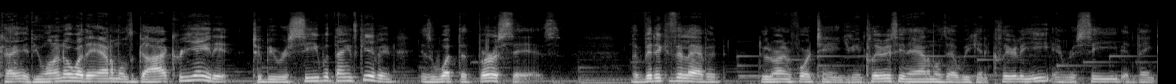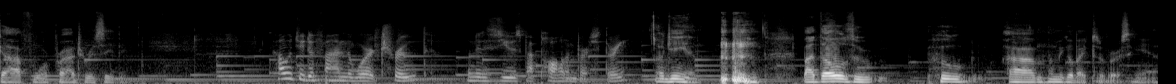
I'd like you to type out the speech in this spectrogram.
Okay, if you want to know where the animals God created to be received with thanksgiving, is what the verse says. Leviticus 11, Deuteronomy 14. You can clearly see the animals that we can clearly eat and receive and thank God for prior to receiving. How would you define the word truth when it is used by Paul in verse 3? Again, by those who, who um, let me go back to the verse again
